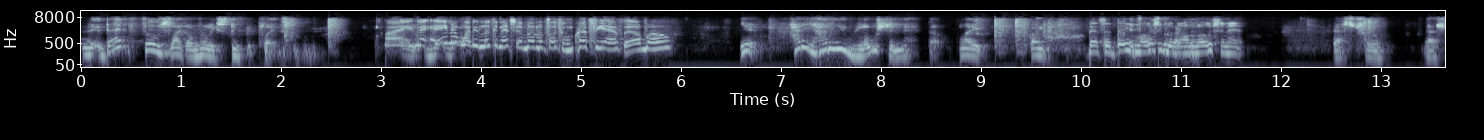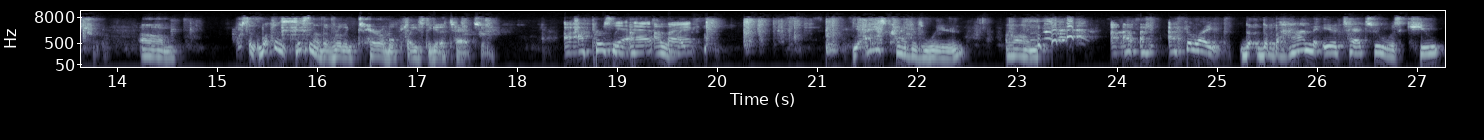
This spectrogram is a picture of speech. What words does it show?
that feels like a really stupid place. Like, like ain't nobody looking at your motherfucking crusty ass elbow. Yeah, how do you how do you lotion that though? Like, like that's the thing. Most people like don't the, lotion it. That's true. That's true. Um, what's, what's, what's another really terrible place to get a tattoo? I, I personally, yeah, I, I like. Yeah, ass crack is weird. Um, I, I, I feel like the, the behind the ear tattoo was cute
